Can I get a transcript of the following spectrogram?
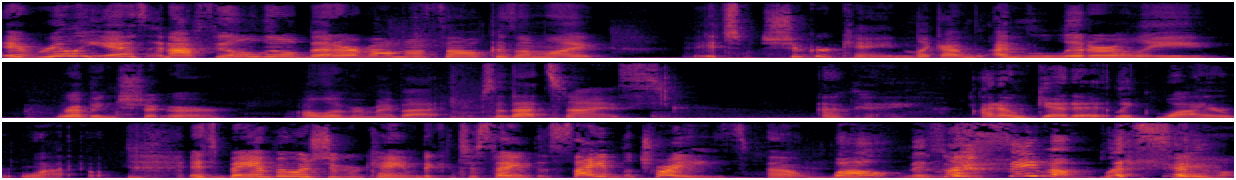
It really is, and I feel a little better about myself because I'm like, it's sugar cane. Like I'm I'm literally rubbing sugar all over my butt, so that's nice. Okay. I don't get it. Like, why? Are, why? It's bamboo and sugar cane to save the save the trees. Oh, well, let's save them. Let's save them.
